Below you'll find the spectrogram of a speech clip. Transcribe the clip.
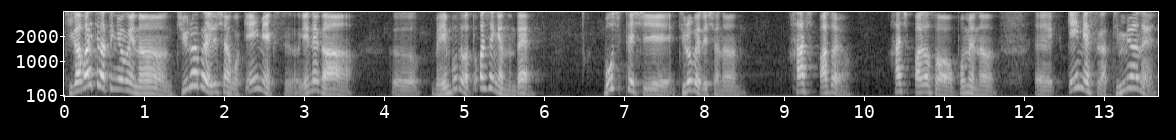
기가바이트 같은 경우에는 Durable Edition하고 Gaming X 얘네가 그 메인보드가 똑같이 생겼는데 MOSFET이 Durable Edition은 하나씩 빠져요. 하나씩 빠져서 보면은 에, Gaming X가 뒷면에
